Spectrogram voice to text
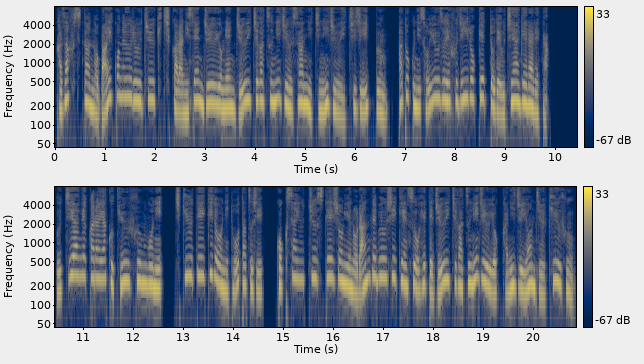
カザフスタンのバイコヌール宇宙基地から2014年11月23日21時1分、 UTC にソユーズ FG ロケットで打ち上げられた。打ち上げから約9分後に地球低軌道に到達し、国際宇宙ステーションへのランデブーシーケンスを経て11月24日2時49分、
